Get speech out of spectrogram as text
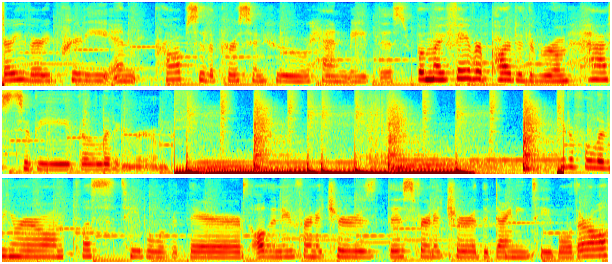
Very, very pretty and props to the person who handmade this. But my favorite part of the room has to be the living room. Living room plus table over there. All the new furnitures, this furniture, the dining table, they're all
